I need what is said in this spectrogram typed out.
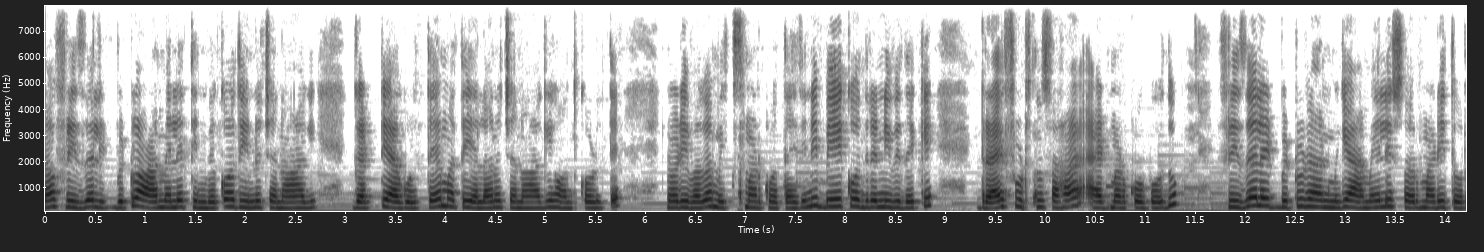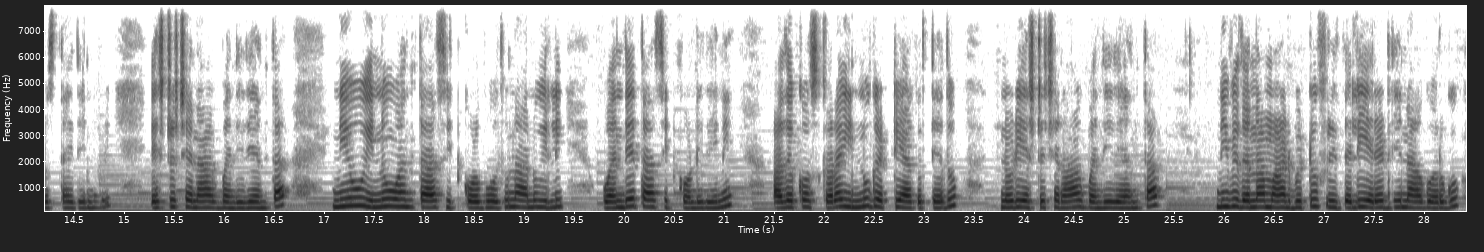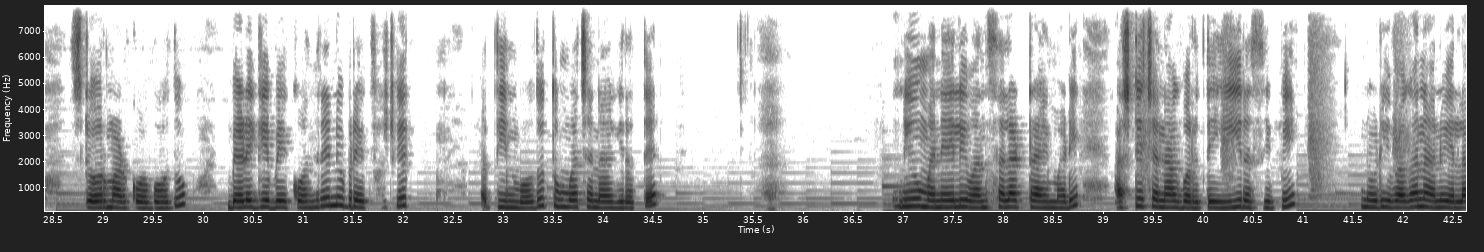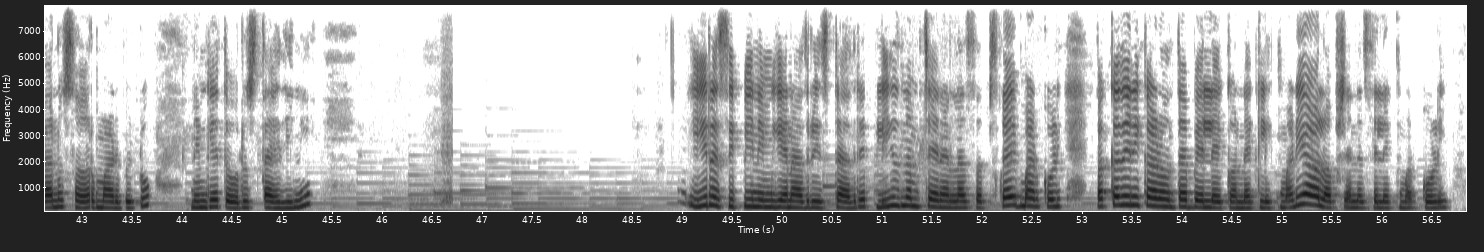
ನಾವು ಫ್ರಿಜ್ಜಲ್ಲಿ ಇಟ್ಬಿಟ್ಟು ಆಮೇಲೆ ತಿನ್ನಬೇಕು ಅದು ಇನ್ನೂ ಚೆನ್ನಾಗಿ ಗಟ್ಟಿ ಆಗುತ್ತೆ ಮತ್ತು ಎಲ್ಲನೂ ಚೆನ್ನಾಗಿ ಹೊಂದ್ಕೊಳ್ಳುತ್ತೆ. ನೋಡಿ, ಇವಾಗ ಮಿಕ್ಸ್ ಮಾಡ್ಕೊಳ್ತಾ ಇದ್ದೀನಿ. ಬೇಕು ಅಂದರೆ ನೀವು ಇದಕ್ಕೆ ಡ್ರೈ ಫ್ರೂಟ್ಸ್ನೂ ಸಹ ಆ್ಯಡ್ ಮಾಡ್ಕೊಳ್ಬೋದು. ಫ್ರಿಜ್ಜಲ್ಲಿ ಇಟ್ಬಿಟ್ಟು ನಾನು ನಿಮಗೆ ಆಮೇಲೆ ಸರ್ವ್ ಮಾಡಿ ತೋರಿಸ್ತಾ ಇದ್ದೀನಿ ನೋಡಿ, ಎಷ್ಟು ಚೆನ್ನಾಗಿ ಬಂದಿದೆ ಅಂತ. ನೀವು ಇನ್ನೂ ಒಂದು ತಾಸು ಇಟ್ಕೊಳ್ಬೋದು. ನಾನು ಇಲ್ಲಿ ಒಂದೇ ತಾಸು ಇಟ್ಕೊಂಡಿದ್ದೀನಿ. ಅದಕ್ಕೋಸ್ಕರ ಇನ್ನೂ ಗಟ್ಟಿ ಆಗುತ್ತೆ ಅದು. ನೋಡಿ ಎಷ್ಟು ಚೆನ್ನಾಗಿ ಬಂದಿದೆ ಅಂತ. ನೀವು ಇದನ್ನು ಮಾಡಿಬಿಟ್ಟು ಫ್ರಿಜ್ಜಲ್ಲಿ ಎರಡು ದಿನ ಆಗೋವರೆಗೂ ಸ್ಟೋರ್ ಮಾಡ್ಕೊಳ್ಬೋದು. ಬೆಳಗ್ಗೆ ಬೇಕು ಅಂದರೆ ನೀವು ಬ್ರೇಕ್ಫಾಸ್ಟ್ಗೆ ತಿನ್ಬೋದು. ತುಂಬ ಚೆನ್ನಾಗಿರುತ್ತೆ. ನೀವು ಮನೆಯಲ್ಲಿ ಒಂದು ಸಲ ಟ್ರೈ ಮಾಡಿ. ಅಷ್ಟೇ ಚೆನ್ನಾಗಿ ಬರುತ್ತೆ ಈ ರೆಸಿಪಿ. ನೋಡಿ ಇವಾಗ ನಾನು ಎಲ್ಲನೂ ಸರ್ವ್ ಮಾಡಿಬಿಟ್ಟು ನಿಮಗೆ ತೋರಿಸ್ತಾ ಇದ್ದೀನಿ. ಈ ರೆಸಿಪಿ ನಿಮಗೇನಾದರೂ ಇಷ್ಟ ಆದರೆ ಪ್ಲೀಸ್ ನಮ್ಮ ಚಾನಲ್ನ ಸಬ್ಸ್ಕ್ರೈಬ್ ಮಾಡ್ಕೊಳ್ಳಿ. ಪಕ್ಕದಲ್ಲಿ ಕಾಣುವಂಥ ಬೆಲ್ ಐಕಾನ್ನ ಕ್ಲಿಕ್ ಮಾಡಿ ಆಲ್ ಆಪ್ಷನ್ನ ಸೆಲೆಕ್ಟ್ ಮಾಡ್ಕೊಳ್ಳಿ.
